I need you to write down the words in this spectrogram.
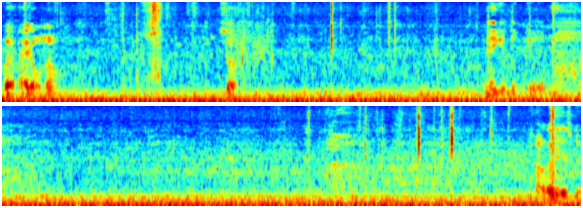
but I don't know. So, make it look good. Oh, that is good.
